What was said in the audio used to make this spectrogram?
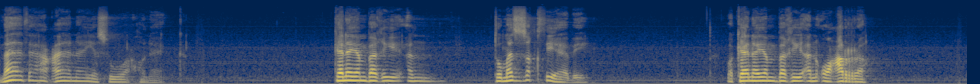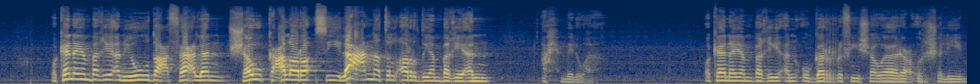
ماذا عانى يسوع هناك؟ كان ينبغي أن تمزق ثيابي وكان ينبغي أن اعرى وكان ينبغي أن يوضع فعلا شوك على رأسي لعنة الأرض ينبغي أن أحملها وكان ينبغي أن أجر في شوارع أورشليم.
